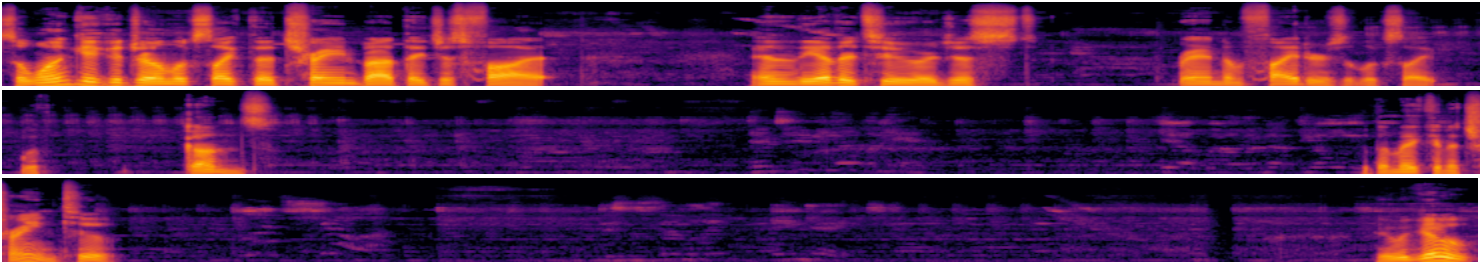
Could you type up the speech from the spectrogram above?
So one Gigadrone looks like the train bot they just fought, and the other two are just random fighters. It looks like with guns. But they're making a train too. Here we go.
